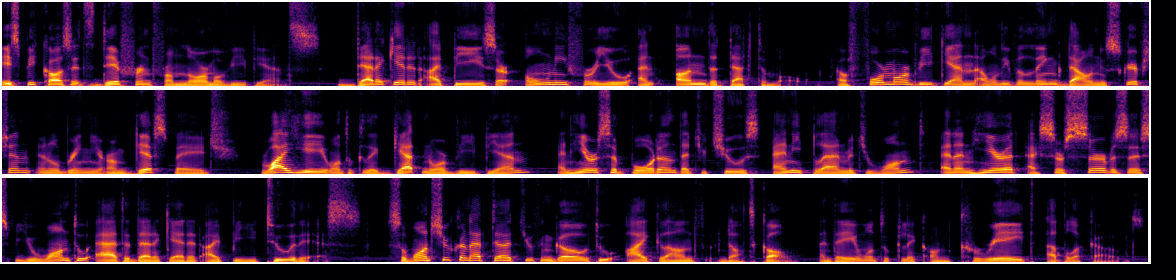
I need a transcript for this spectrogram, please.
is because it's different from normal VPNs. Dedicated IPs are only for you and undetectable. Now for NordVPN, I will leave a link down in the description and it'll bring you on gifts page. Right here you want to click get NordVPN and here it's important that you choose any plan that you want and then here at extra services you want to add a dedicated IP to this. So once you connect that you can go to iCloud.com and then you want to click on create Apple account.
